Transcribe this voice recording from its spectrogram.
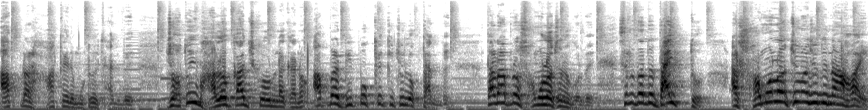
আপনার হাতের মুঠোয় থাকবে। যতই ভালো কাজ করুন না কেন, আপনার বিপক্ষে কিছু লোক থাকবে। তারা আপনার সমালোচনা করবে। সেটা তাদের দায়িত্ব। আর সমালোচনা যদি না হয়,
